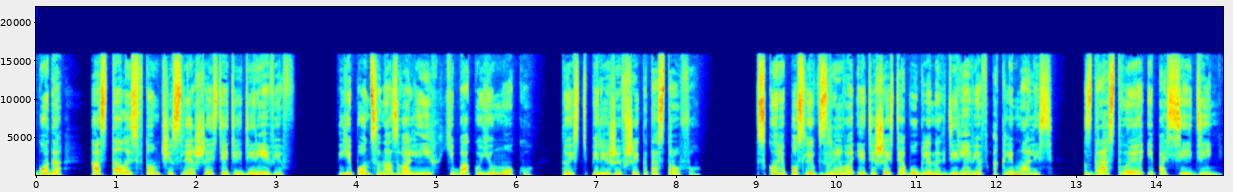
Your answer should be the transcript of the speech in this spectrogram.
года осталось в том числе шесть этих деревьев. Японцы назвали их Хибаку-Юмоку, то есть пережившие катастрофу. Вскоре после взрыва эти шесть обугленных деревьев оклемались, здравствуя и по сей день.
